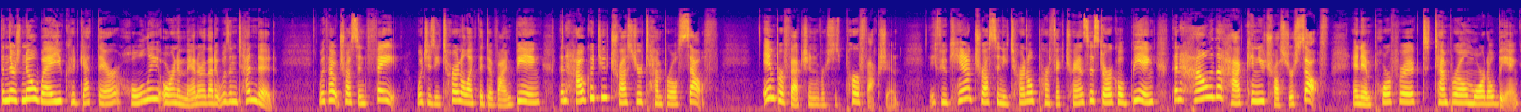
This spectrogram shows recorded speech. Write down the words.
then there's no way you could get there wholly or in a manner that it was intended. Without trust in fate, which is eternal like the divine being, then how could you trust your temporal self? Imperfection versus perfection. If you can't trust an eternal, perfect, transhistorical being, then how the heck can you trust yourself, an imperfect, temporal, mortal being?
